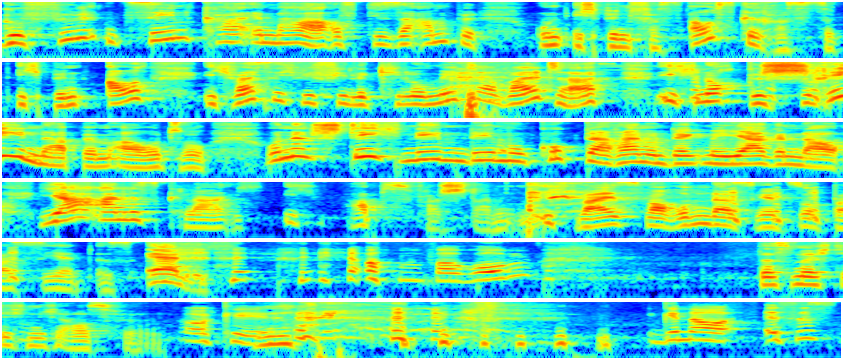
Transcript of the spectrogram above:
gefühlten 10 km/h auf diese Ampel und ich bin fast ausgerastet. Ich bin aus, ich weiß nicht, wie viele Kilometer weiter ich noch geschrien habe im Auto. Und dann stehe ich neben dem und gucke da rein und denke mir, ja genau, ja alles klar, ich, ich hab's verstanden. Ich weiß, warum das jetzt so passiert ist. Ehrlich, Und Warum? Das möchte ich nicht ausführen. Okay. genau, es ist,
